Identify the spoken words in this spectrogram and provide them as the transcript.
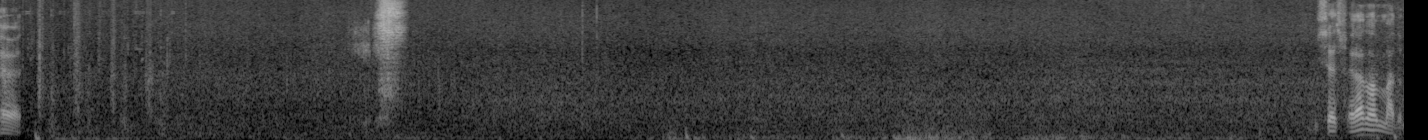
Evet. Bir ses falan almadım.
